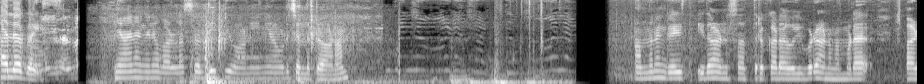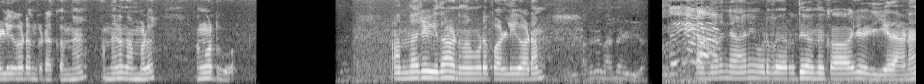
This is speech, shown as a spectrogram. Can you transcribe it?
ഹലോ ഗൈസ് ഞാൻ അങ്ങനെ വള്ള ശ്രദ്ധിക്കുവാണ് ഇനി അവിടെ ചെന്നിട്ട് കാണാം. അന്നേരം ഗൈസ് ഇതാണ് സത്രക്കടവ്. ഇവിടാണ് നമ്മുടെ പള്ളികടം കിടക്കുന്നത് അന്നേരം നമ്മൾ അങ്ങോട്ട് പോവാം. അന്നേരം ഇതാണ് നമ്മുടെ പള്ളികടം അന്നേരം ഞാനിവിടെ വെറുതെ ഒന്ന് കാൽ കഴുകിയതാണ്.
